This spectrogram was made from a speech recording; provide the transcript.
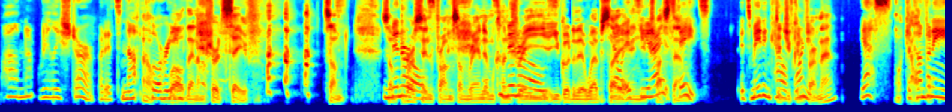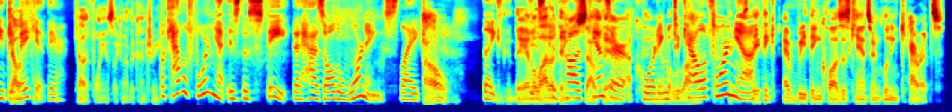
Well, I'm not really sure, but it's not Oh, chlorine. well, then I'm sure it's safe. some some Minerals. person from some random It's country. minerals. You go to their website no, and the you United trust them. States. It's made in California. Did you confirm that? Yes, the company they California. make it there. California is like another country. But California is the state that has all the warnings, like oh, like they have a lot of things cause out cancer, there. According to California. They think everything causes cancer, including carrots.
